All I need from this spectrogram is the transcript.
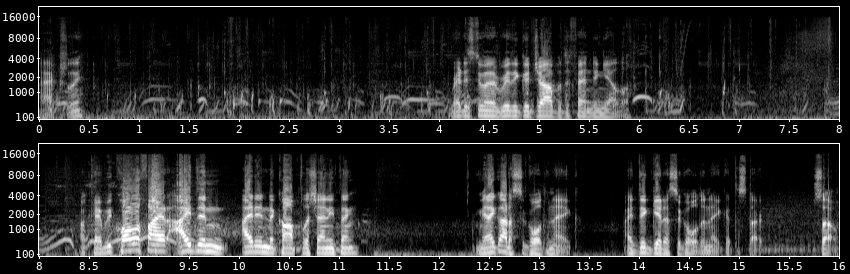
actually. Red is doing a really good job of defending yellow. Okay, we qualified. I didn't I didn't accomplish anything. I mean, I got us a golden egg. I did get us a golden egg at the start. So,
